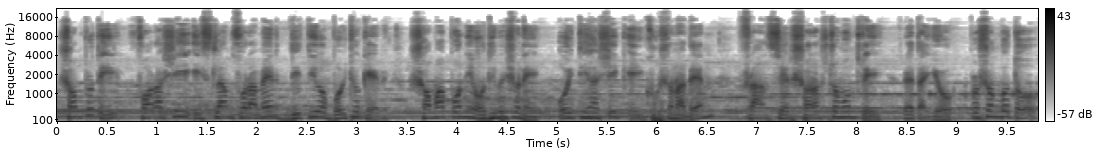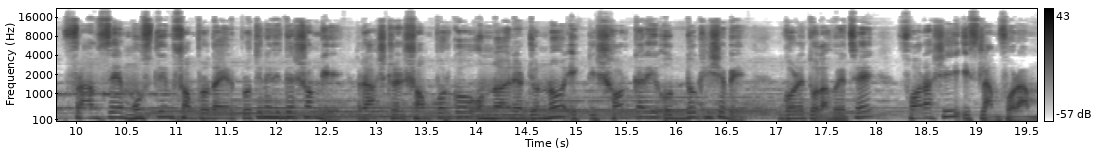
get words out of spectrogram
সম্প্রতি ফরাসি ইসলাম ফোরামের দ্বিতীয় বৈঠকের সমাপনী অধিবেশনে ঐতিহাসিক এই ঘোষণা দেন ফ্রান্সের স্বরাষ্ট্রমন্ত্রী রেতাইও প্রসঙ্গত, ফ্রান্সে মুসলিম সম্প্রদায়ের প্রতিনিধিদের সঙ্গে রাষ্ট্রের সম্পর্ক উন্নয়নের জন্য একটি সরকারি উদ্যোগ হিসেবে গড়ে তোলা হয়েছে ফরাসি ইসলাম ফোরাম।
